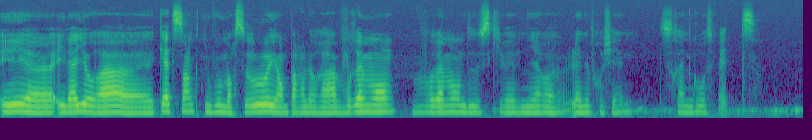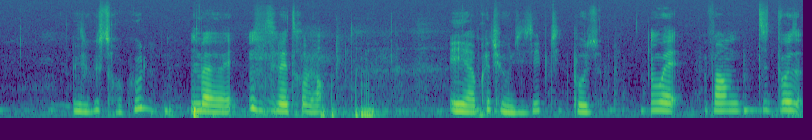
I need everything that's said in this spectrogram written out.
Et, euh, et là, il y aura 4-5 nouveaux morceaux et on parlera vraiment, vraiment de ce qui va venir euh, l'année prochaine. Ce sera une grosse fête. Du coup, c'est trop cool. Bah ouais, ça va être trop bien. Et après, tu nous disais petite pause. Ouais, enfin, une petite pause.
